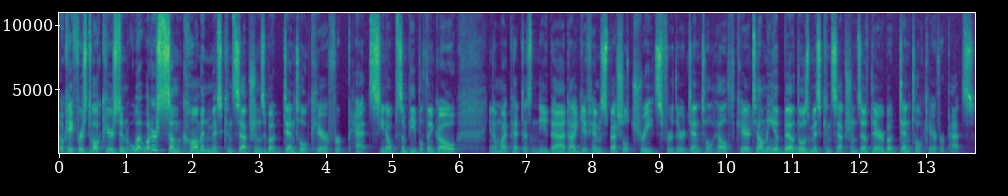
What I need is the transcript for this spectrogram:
Okay, first of all, Kirsten, what, what are some common misconceptions about dental care for pets? You know, some people think, oh, you know, my pet doesn't need that. I give him special treats for their dental health care. Tell me about those misconceptions out there about dental care for pets.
